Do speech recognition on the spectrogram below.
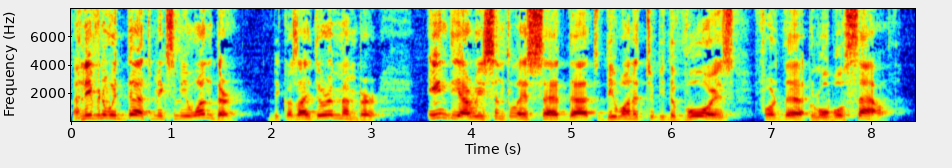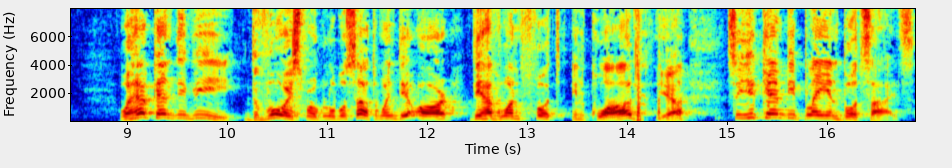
And even with that, makes me wonder because I do remember India recently said that they wanted to be the voice for the global south. Well, how can they be the voice for global south when they are they have one foot in Quad? Yeah. so you can't be playing both sides.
